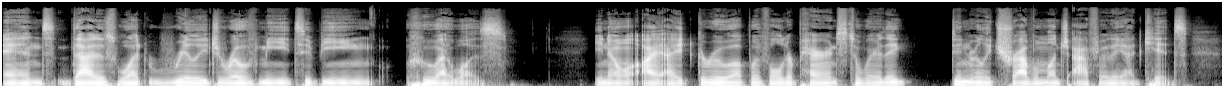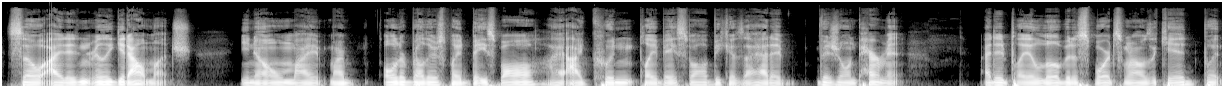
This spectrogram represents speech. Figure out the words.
And that is what really drove me to being who I was. You know, I, I grew up with older parents to where they didn't really travel much after they had kids so I didn't really get out much. You know, my my older brothers played baseball. I, I couldn't play baseball because I had a visual impairment. I did play a little bit of sports when I was a kid, but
